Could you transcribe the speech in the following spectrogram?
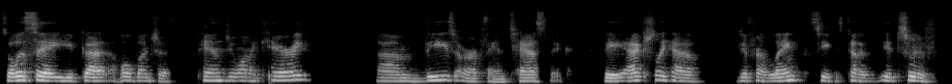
So let's say you've got a whole bunch of pens you want to carry. Um, these are fantastic. They actually have different lengths. You can kind of, it sort of,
